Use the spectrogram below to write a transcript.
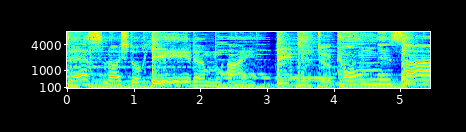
das leuchtet doch jedem ein. Der Kommissar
